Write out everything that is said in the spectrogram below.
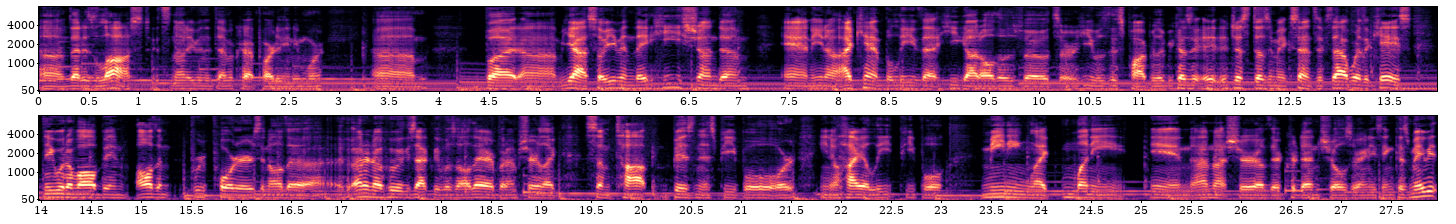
um, that is lost. It's not even the Democrat Party anymore. Um, but um, yeah, so even they he shunned him and, you know, I can't believe that he got all those votes or he was this popular because it, it just doesn't make sense. If that were the case, they would have all been, all the reporters and all the, uh, I don't know who exactly was all there, but I'm sure like some top business people or, you know, high elite people, meaning like money in i'm not sure of their credentials or anything because maybe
